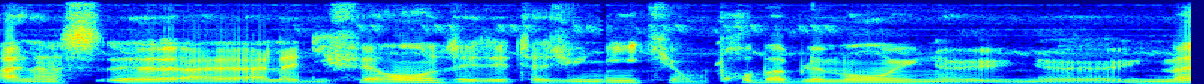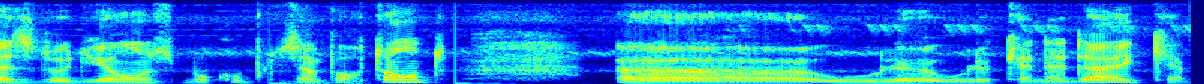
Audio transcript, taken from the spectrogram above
à, euh, à- à la différence des États-Unis qui ont probablement une, une- une masse d'audience beaucoup plus importante, euh, ou, le, ou le Canada qui a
